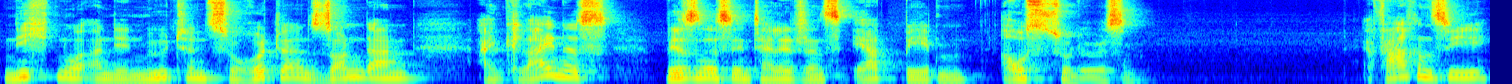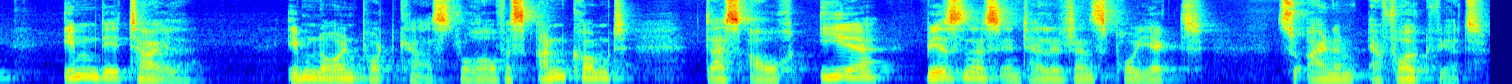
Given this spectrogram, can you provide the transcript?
nicht nur an den Mythen zu rütteln, sondern ein kleines Business Intelligence Erdbeben auszulösen. Erfahren Sie im Detail im neuen Podcast, worauf es ankommt, dass auch Ihr Business Intelligence Projekt zu einem Erfolg wird.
